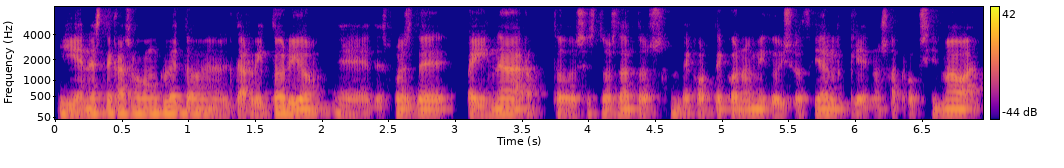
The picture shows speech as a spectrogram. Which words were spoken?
Y en este caso concreto, en el territorio, eh, después de peinar todos estos datos de corte económico y social que nos aproximaban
